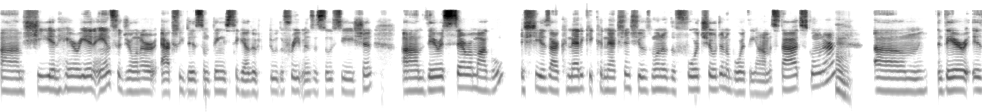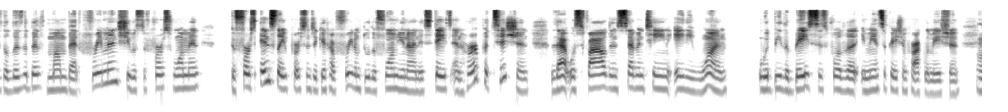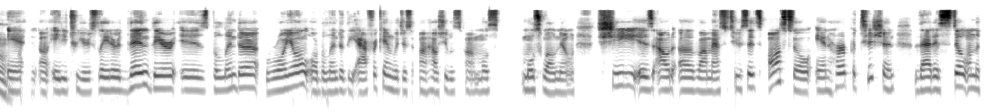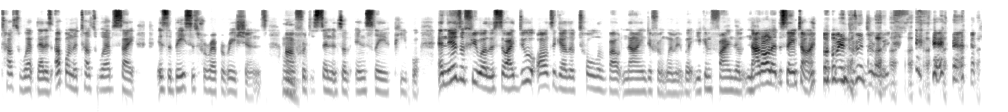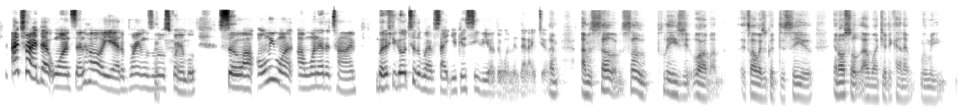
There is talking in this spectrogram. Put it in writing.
Um, she and Harriet and Sojourner actually did some things together through the Freedmen's Association. Um, there is Sarah Margru, she is our Connecticut connection. She was one of the four children aboard the Amistad schooner. Hmm. Um, there is Elizabeth Mumbet Freeman. She was the first woman, the first enslaved person to get her freedom through the former United States. And her petition that was filed in 1781 would be the basis for the Emancipation Proclamation. Mm. And uh, 82 years later, then there is Belinda Royall or Belinda the African, which is uh, how she was uh, most most well known. She is out of uh, Massachusetts also, and her petition that is still on the Tufts web that is up on the Tufts website is the basis for reparations mm. uh, hmm. for descendants of enslaved people. And there's a few others. So I do altogether a total of about nine different women, but you can find them not all at the same time individually. I tried that once, and oh yeah, the brain was a little scrambled. So uh, only one uh, one at a time. But if you go to the website, you can see the other women that I do. I'm I'm so I'm so pleased. You, well, I'm, it's always good to see you, and also I want you to kind of when we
